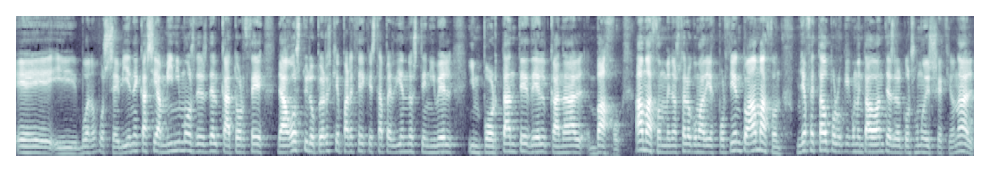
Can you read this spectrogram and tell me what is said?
eh, y bueno, pues se viene casi a mínimos desde el 14 de agosto y lo peor es que parece que está perdiendo este nivel importante del canal bajo. Amazon menos 0,10%. Amazon ya afectado por lo que he comentado antes del consumo discrecional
